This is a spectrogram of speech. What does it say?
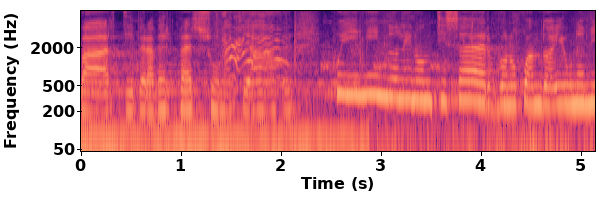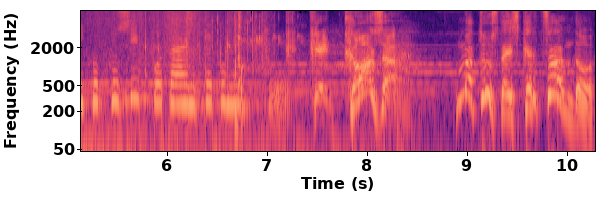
Preoccuparti per aver perso una chiave. Quei ninnoli non ti servono quando hai un amico così potente come tu. Che cosa? Ma tu stai scherzando?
